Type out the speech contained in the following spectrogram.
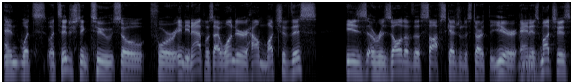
And what's what's interesting too, so for Indianapolis, I wonder how much of this is a result of the soft schedule to start the year. Mm-hmm. And as much as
